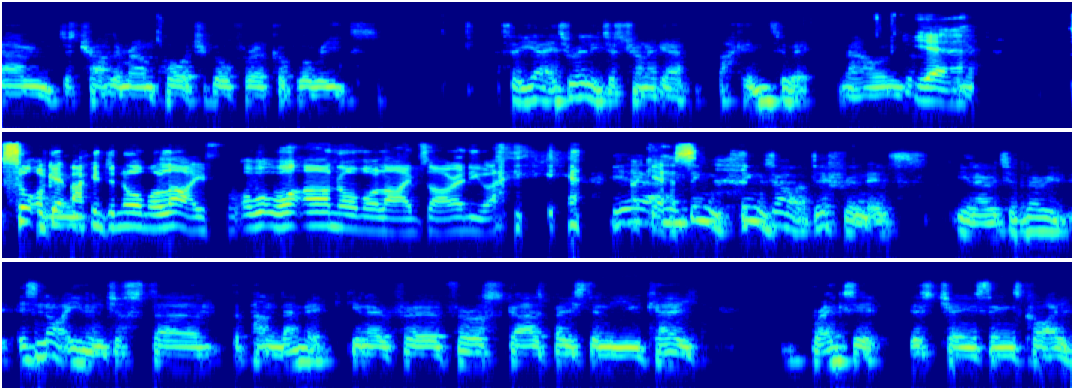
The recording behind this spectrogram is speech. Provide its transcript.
um, just traveling around Portugal for a couple of weeks. So yeah, it's really just trying to get back into it now and just, yeah. You know, sort of get back into normal life what, what our normal lives are anyway yeah I guess. things, things are different it's you know it's a very it's not even just uh, the pandemic you know for for us guys based in the uk brexit has changed things quite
